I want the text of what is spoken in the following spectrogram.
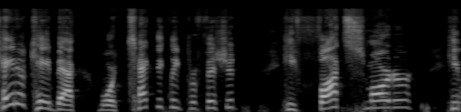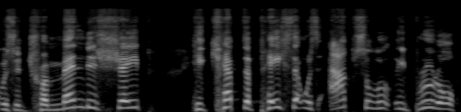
Kattar came back more technically proficient. He fought smarter. He was in tremendous shape. He kept a pace that was absolutely brutal,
